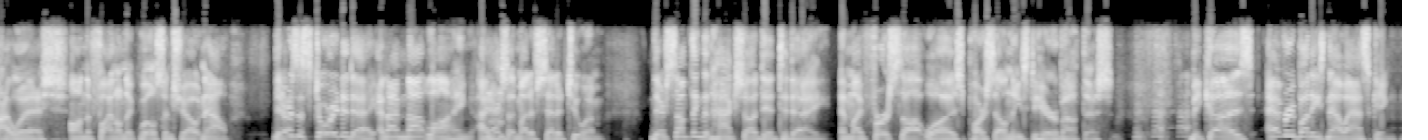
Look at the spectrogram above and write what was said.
I wish. on the final Nick Wilson show. Now, there's a story today, and I'm not lying. I actually might have said it to him. There's something that Hacksaw did today, and my first thought was Parcell needs to hear about this because everybody's now asking,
